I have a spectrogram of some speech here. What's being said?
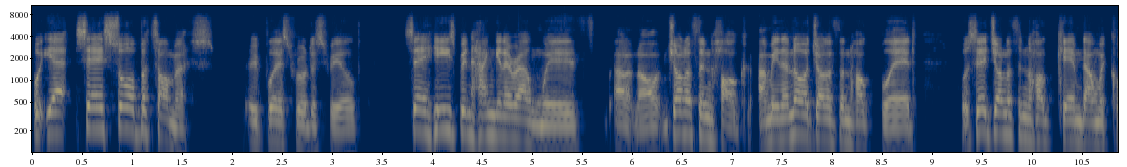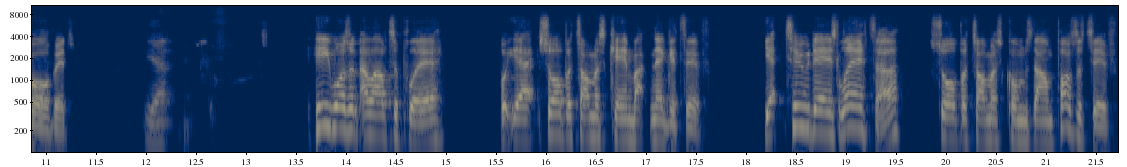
But yet, say Sorba Thomas, who plays for Huddersfield, say he's been hanging around with, I don't know, Jonathan Hogg. I mean, I know Jonathan Hogg played, but say Jonathan Hogg came down with COVID. Yeah. He wasn't allowed to play, but yet Sorba Thomas came back negative. Yet two days later, Sorba Thomas comes down positive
